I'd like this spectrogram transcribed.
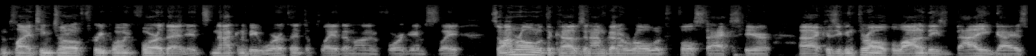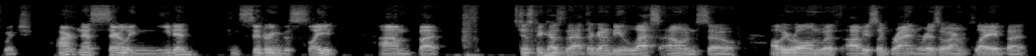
implied team total of 3.4 that it's not going to be worth it to play them on a four game slate. So I'm rolling with the Cubs, and I'm going to roll with full stacks here because uh, you can throw a lot of these value guys, which aren't necessarily needed considering the slate, um, but just because of that, they're going to be less owned. So I'll be rolling with obviously Bryant and Rizzo are in play, but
